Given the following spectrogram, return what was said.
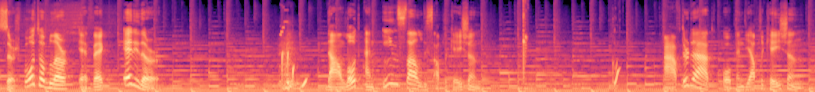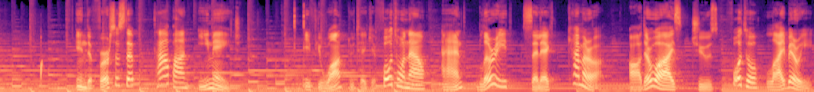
search Photo Blur Effect Editor. Download and install this application. After that, open the application. In the first step, tap on Image. If you want to take a photo now and blur it, select Camera. Otherwise, choose Photo Library.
